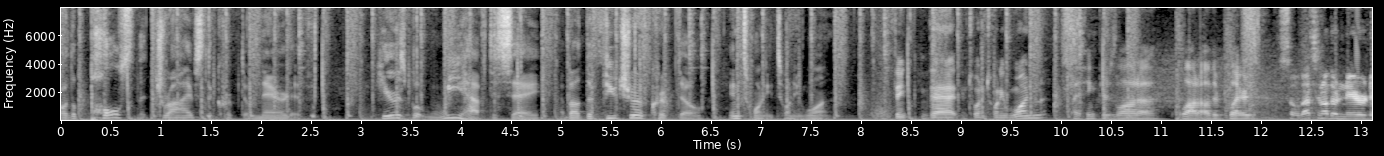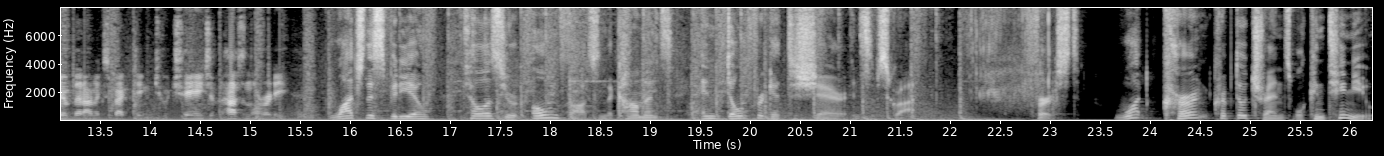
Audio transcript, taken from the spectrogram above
are the pulse that drives the crypto narrative. Here's what we have to say about the future of crypto in 2021. I think that in 2021, I think there's a lot of a lot of other players. So that's another narrative that I'm expecting to change if it hasn't already. Watch this video, tell us your own thoughts in the comments, and don't forget to share and subscribe. First, what current crypto trends will continue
